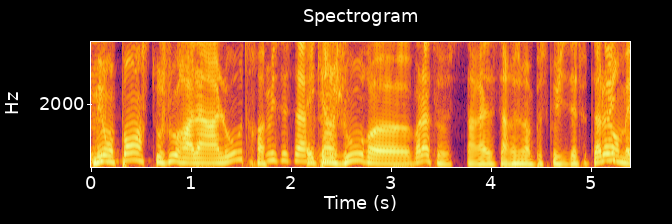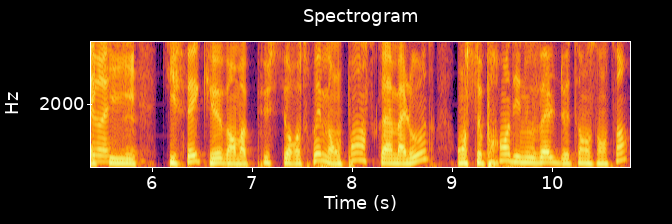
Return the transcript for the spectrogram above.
Mais Mm. on pense toujours à l'un à l'autre. Oui, c'est ça. Et qu'un Mm. jour, euh, voilà, que ça, ré- ça résume un peu ce que je disais tout à l'heure, Oui, mais qui, Mm. qui fait que, bah, on va plus se retrouver, mais on pense quand même à l'autre. On se prend des nouvelles de temps en temps,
